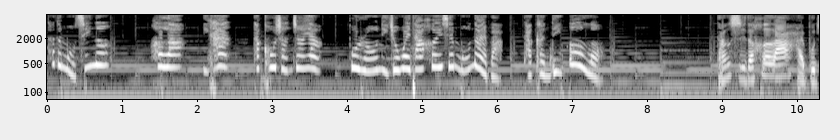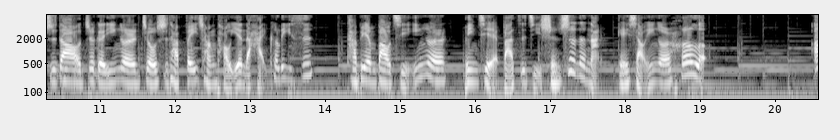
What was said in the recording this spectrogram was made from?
他的母亲呢？赫拉，你看。他哭成这样，不如你就喂他喝一些母奶吧，他肯定饿了。当时的赫拉还不知道这个婴儿就是他非常讨厌的海克利斯，他便抱起婴儿，并且把自己神圣的奶给小婴儿喝了。啊，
